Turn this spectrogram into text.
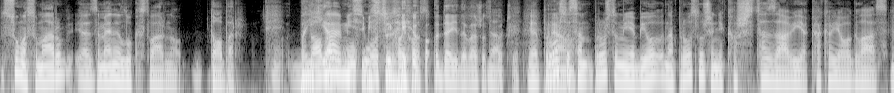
suma sumarum, ja, za mene je Luka stvarno dobar. Pa dobar ja mislim u- isto da je, da je da baš odskočio. Ja, prvo što Realno. sam, prvo što mi je bilo na prvo slušanje kao šta zavija, kakav je ovo glas. Mm.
